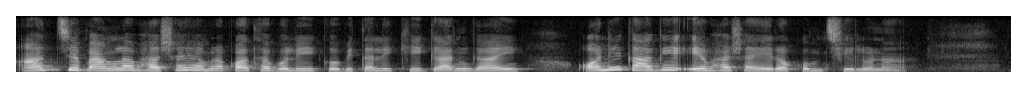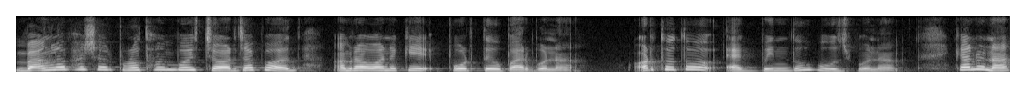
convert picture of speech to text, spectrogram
আজ যে বাংলা ভাষায় আমরা কথা বলি, কবিতা লিখি, গান গাই অনেক আগে এ ভাষা এরকম ছিল না। বাংলা ভাষার প্রথম বই চর্যাপদ আমরা অনেকে পড়তেও পারব না। অর্থ তো এক বিন্দু বুঝব না। কেননা,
